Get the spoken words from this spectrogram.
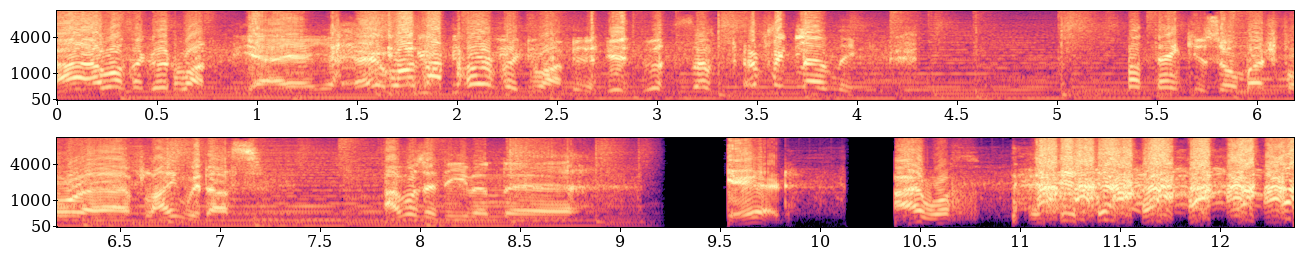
Ah, that was a good one. yeah, yeah, yeah. It was a perfect one. it was a perfect landing. But thank you so much for uh, flying with us. I wasn't even uh, scared. I was.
